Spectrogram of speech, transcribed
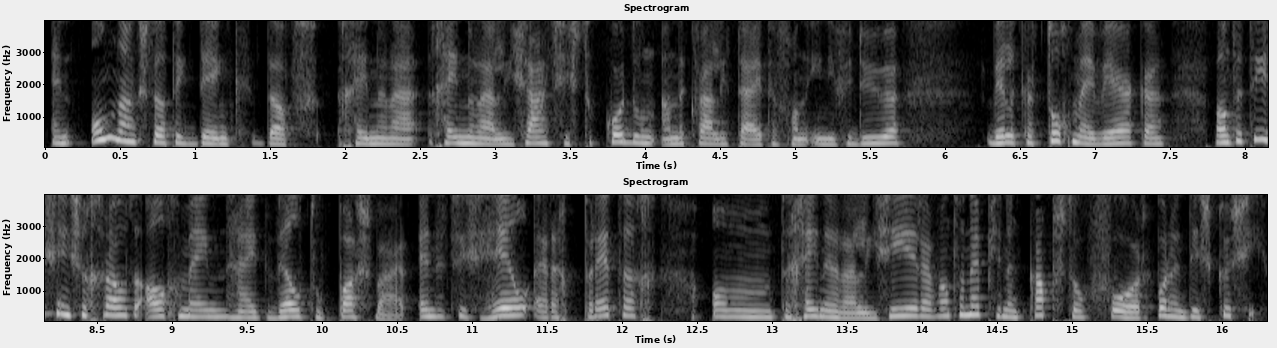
En ondanks dat ik denk dat genera generalisaties tekort doen aan de kwaliteiten van individuen, wil ik er toch mee werken. Want het is in zijn grote algemeenheid wel toepasbaar. En het is heel erg prettig om te generaliseren, want dan heb je een kapstok voor, voor een discussie.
